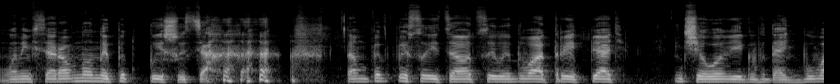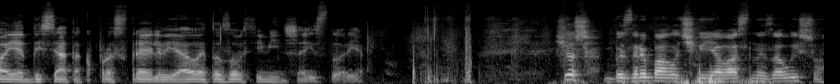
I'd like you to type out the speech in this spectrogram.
Вони все одно не підпишуться. Там підписується от сили 2, 3, 5 чоловік в день. Буває десяток прострелює, але то зовсім інша історія. Що ж, без рибалочки я вас не залишу.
